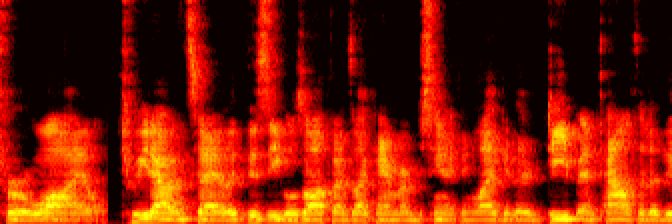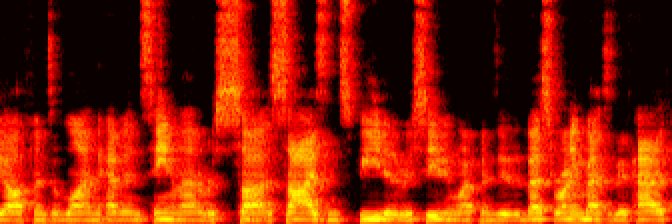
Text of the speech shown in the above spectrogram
for a while, tweet out and say, like, this Eagles offense, I can't remember seeing anything like it. They're deep and talented at the offensive line. They have an insane amount of res- size and speed at the receiving weapons. They're the best running backs that they've had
